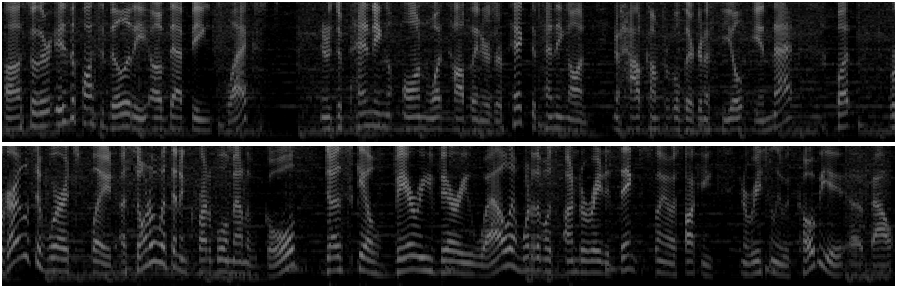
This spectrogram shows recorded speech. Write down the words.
Uh, so there is a possibility of that being flexed, you know, depending on what top laners are picked, depending on you know how comfortable they're going to feel in that. But regardless of where it's played, a Sona with an incredible amount of gold does scale very, very well. And one of the most underrated things, something I was talking you know, recently with Kobe uh, about,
